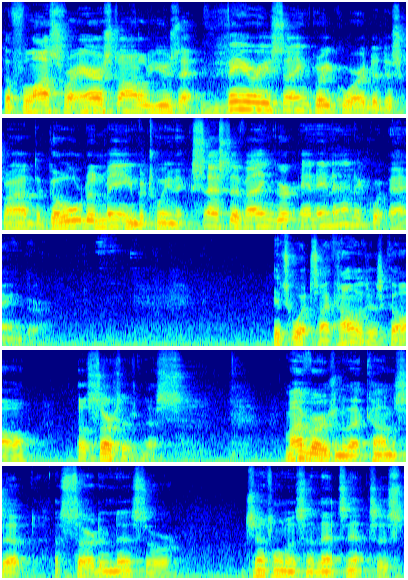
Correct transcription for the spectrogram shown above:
The philosopher Aristotle used that very same Greek word to describe the golden mean between excessive anger and inadequate anger. It's what psychologists call assertiveness. My version of that concept, assertiveness or gentleness in that sense, is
